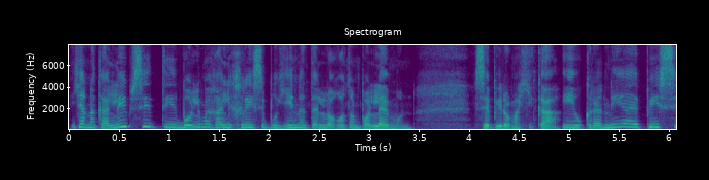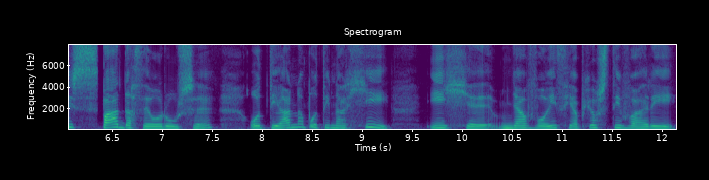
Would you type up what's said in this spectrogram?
για να καλύψει την πολύ μεγάλη χρήση που γίνεται λόγω των πολέμων σε πυρομαχικά. Η Ουκρανία επίσης πάντα θεωρούσε ότι αν από την αρχή είχε μια βοήθεια πιο στιβαρή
